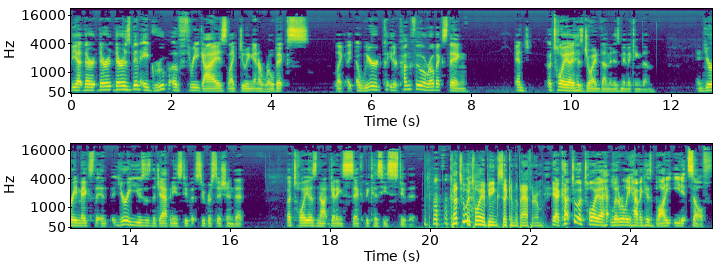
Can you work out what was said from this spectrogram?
Yeah, there there there has been a group of three guys like doing an aerobics, like a, a weird either kung fu aerobics thing, and Otoya has joined them and is mimicking them. And Yuri makes the Yuri uses the Japanese stupid superstition that Otoya's not getting sick because he's stupid. Cut to Otoya being sick in the bathroom. Yeah, cut to Otoya ha- literally having his body eat itself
